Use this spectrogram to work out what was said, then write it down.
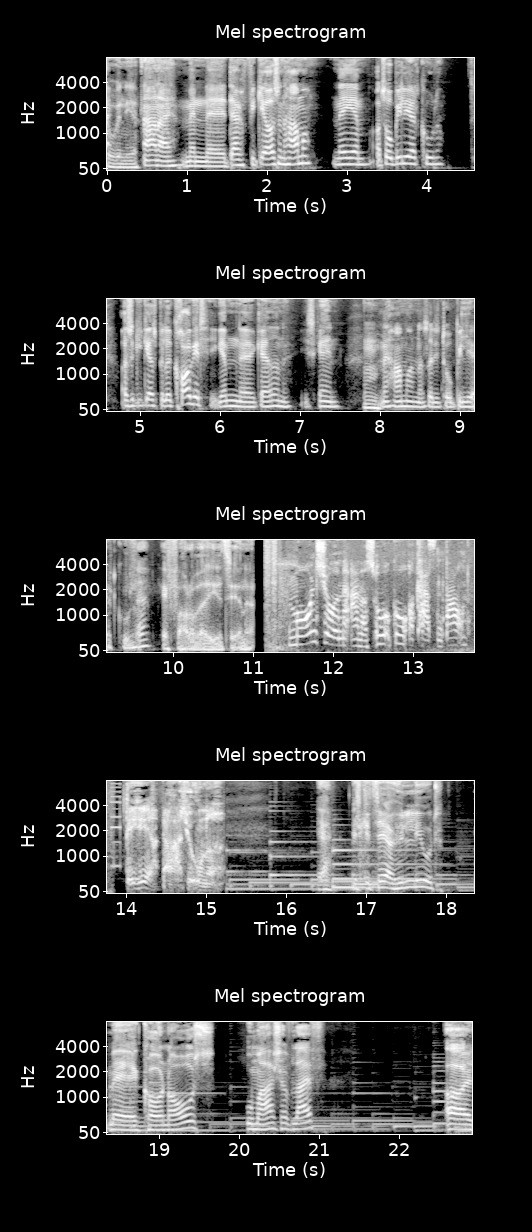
souvenir. Nej, nej, men øh, der fik jeg også en hammer med hjem og to billiardkugler. Og så gik jeg og spillede krokket igennem øh, gaderne i Skagen mm. med hammeren og så de to billiardkugler. Ja. Hvor har du været irriterende. Morgenshowet med Anders Ågaard og Carsten Baum. Det her er Radio 100. Ja, vi skal til at hylde livet med Kåre Norges Homage of Life. Og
